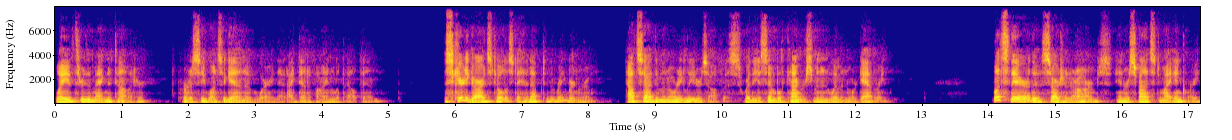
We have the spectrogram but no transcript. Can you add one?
Waved through the magnetometer, courtesy once again of wearing that identifying lapel pin. The security guards told us to head up to the Rayburn room, outside the minority leader's office, where the assembled congressmen and women were gathering. Once there, the sergeant at arms, in response to my inquiry,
